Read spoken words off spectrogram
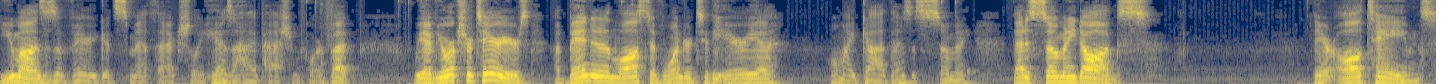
Umaz is a very good smith, actually. He has a high passion for it. But we have Yorkshire Terriers, abandoned and lost, have wandered to the area. Oh my god, that is so many. That is so many dogs. They are all tamed.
